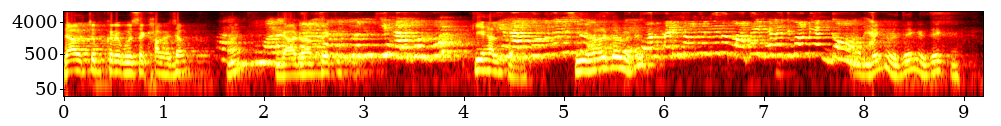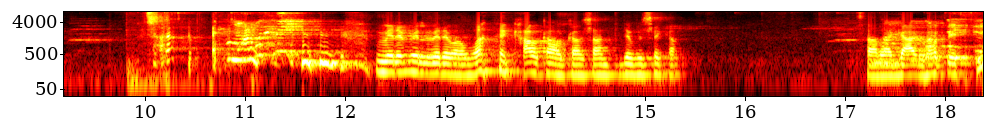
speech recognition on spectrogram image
যাও চুপ করে বসে খাবে যাও। হ্যাঁ? গাড়ুয়া পেট কি হাল করব? হাল করবে? দেখবে দেখবে দেখবে। দেখবি মেরে ফেলবে রে বাবা খাও খাও খাও শান্তিতে বসে খাও। সারা গাড়ুয়া পেট কি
